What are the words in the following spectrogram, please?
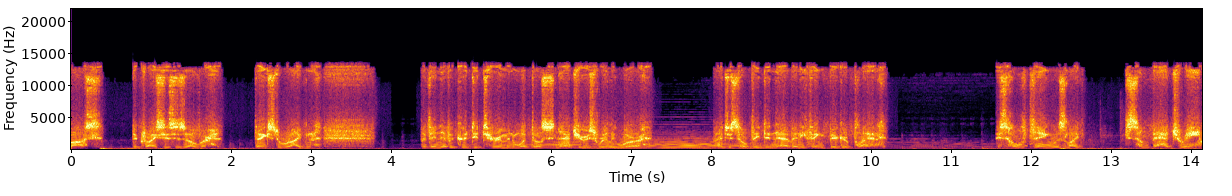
Boss, the crisis is over. Thanks to Raiden. But they never could determine what those snatchers really were. I just hope they didn't have anything bigger planned. This whole thing was like some bad dream.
